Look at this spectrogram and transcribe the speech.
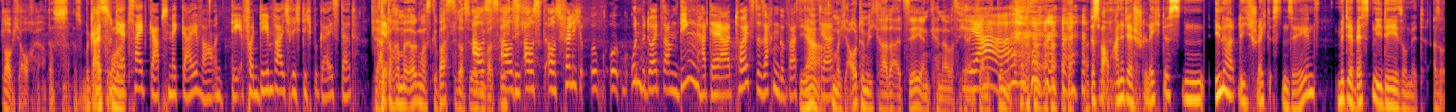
Glaube ich auch, ja. Das, also Aber zu Begeisterung. der Zeit gab es MacGyver und de von dem war ich richtig begeistert. Der hat doch immer irgendwas gebastelt aus irgendwas, Aus, aus, richtig? aus, aus völlig u- u- unbedeutsamen Dingen hat er tollste Sachen gebastelt. Ja. Ja, Guck mal, ich oute mich gerade als Serienkenner, was ich eigentlich Ja. gar nicht bin. Das war auch eine der schlechtesten, inhaltlich schlechtesten Serien mit der besten Idee so mit. Also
